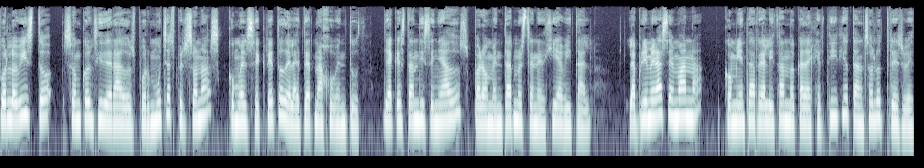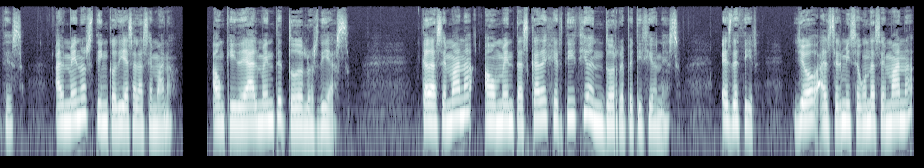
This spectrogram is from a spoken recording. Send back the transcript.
Por lo visto, son considerados por muchas personas como el secreto de la eterna juventud, ya que están diseñados para aumentar nuestra energía vital. La primera semana comienza realizando cada ejercicio tan solo tres veces, al menos cinco días a la semana, aunque idealmente todos los días. Cada semana aumentas cada ejercicio en dos repeticiones. Es decir, yo, al ser mi segunda semana,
